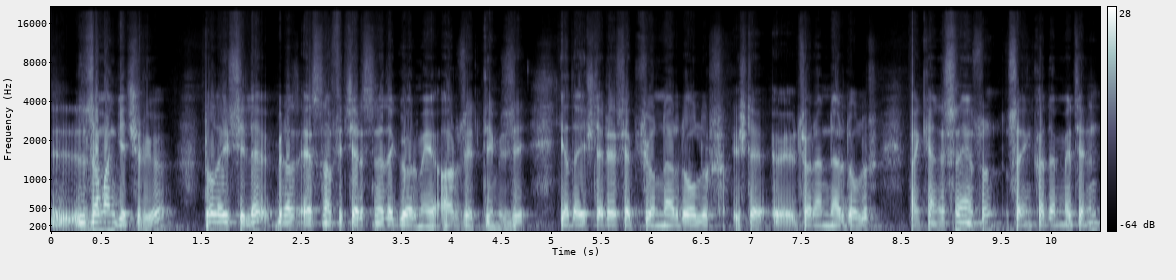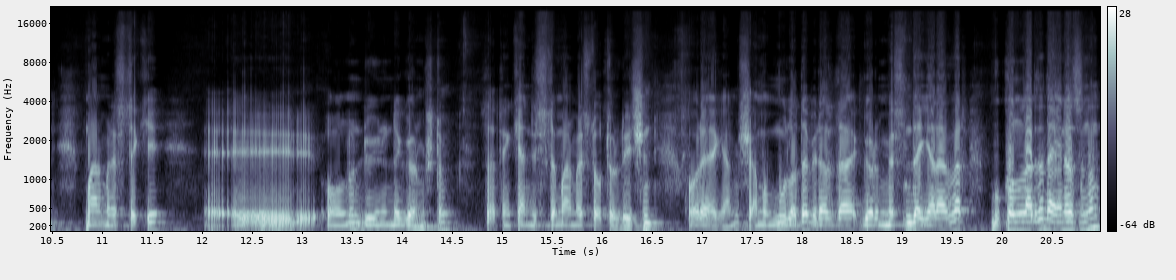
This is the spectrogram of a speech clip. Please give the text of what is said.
e, zaman geçiriyor. Dolayısıyla biraz esnaf içerisinde de görmeyi arzu ettiğimizi ya da işte resepsiyonlarda olur, işte törenlerde olur. Ben kendisini en son Sayın Kadem Mete'nin Marmaris'teki e, e, oğlunun düğününde görmüştüm. Zaten kendisi de Marmaris'te oturduğu için oraya gelmiş. Ama Muğla'da biraz daha görünmesinde yarar var. Bu konularda da en azından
